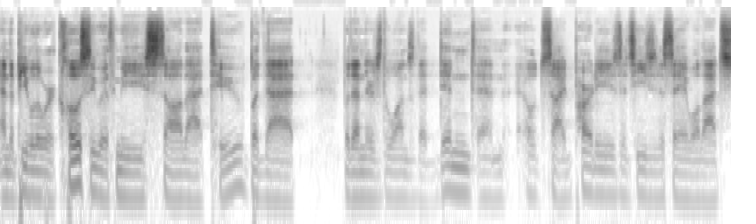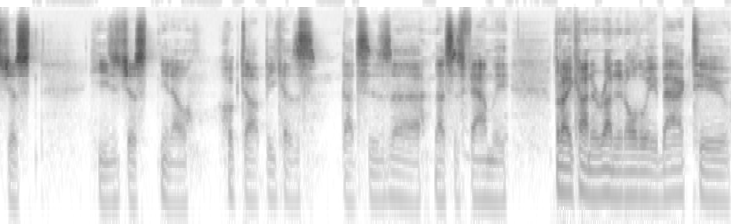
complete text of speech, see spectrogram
and the people that were closely with me saw that too. But that but then there's the ones that didn't, and outside parties. It's easy to say, well, that's just he's just you know hooked up because that's his uh, that's his family. But I kind of run it all the way back to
